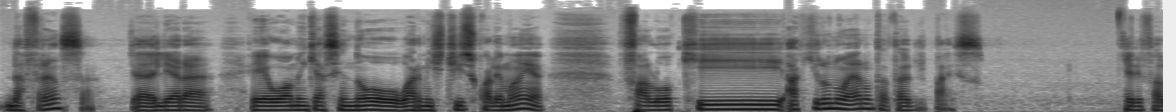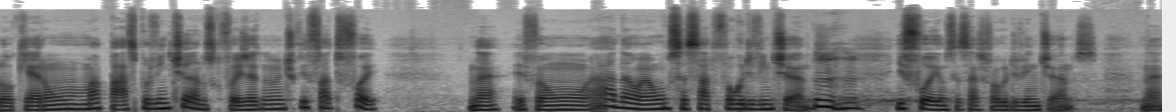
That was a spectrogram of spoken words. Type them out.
da França, ele era é o homem que assinou o armistício com a Alemanha, falou que aquilo não era um tratado de paz. Ele falou que era uma paz por 20 anos, que foi exatamente o que de fato foi. Né? Ele foi um. Ah, não, é um cessar-fogo de 20 anos. Uhum. E foi um cessar-fogo de 20 anos. Né?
